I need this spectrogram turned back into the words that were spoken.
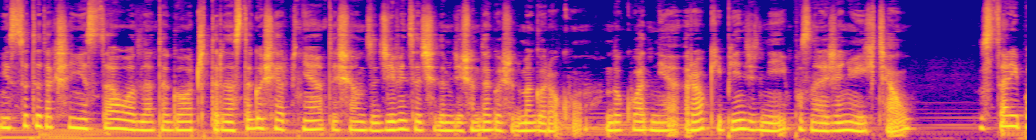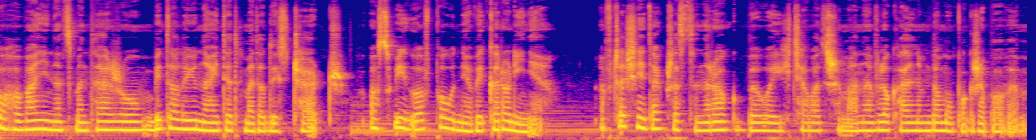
Niestety tak się nie stało, dlatego 14 sierpnia 1977 roku, dokładnie rok i pięć dni po znalezieniu ich ciał, zostali pochowani na cmentarzu Bethel United Methodist Church w Oswego w południowej Karolinie. A wcześniej tak przez ten rok były ich ciała trzymane w lokalnym domu pogrzebowym.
